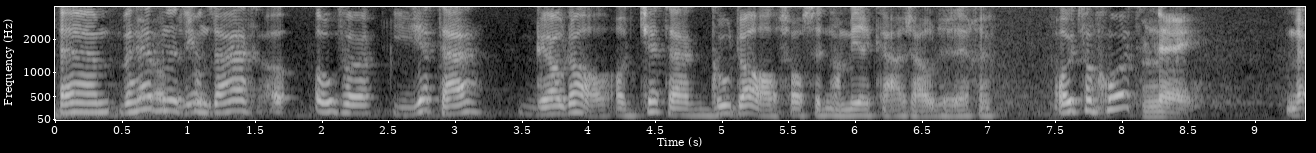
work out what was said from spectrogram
Ehm, we hebben het vandaag over Jetta Goudal. Of Jetta Goudal, zoals ze in Amerika zouden zeggen. Ooit van gehoord? Nee. Nee.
